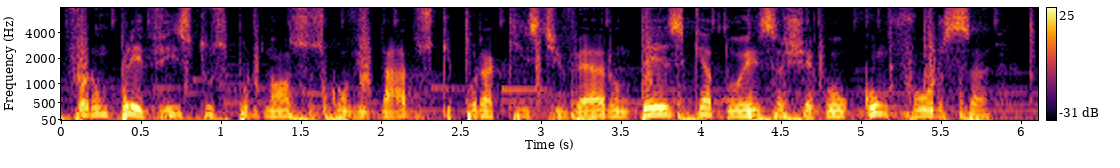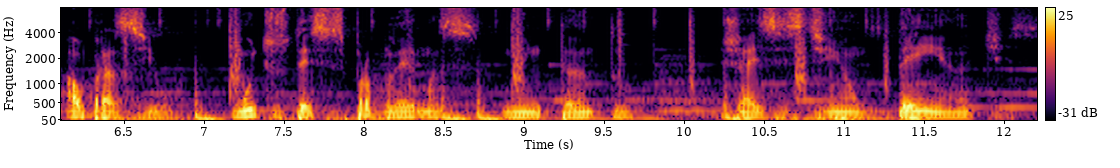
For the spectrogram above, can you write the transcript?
foram previstos por nossos convidados que por aqui estiveram desde que a doença chegou com força ao Brasil. Muitos desses problemas, no entanto, já existiam bem antes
